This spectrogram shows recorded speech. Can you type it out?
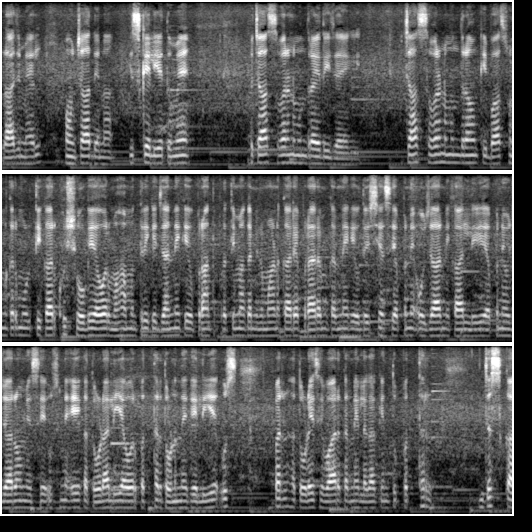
राजमहल पहुँचा देना। इसके लिए तुम्हें पचास स्वर्ण मुद्राएँ दी जाएगी। पचास स्वर्ण मुद्राओं की बात सुनकर मूर्तिकार खुश हो गया और महामंत्री के जाने के उपरांत प्रतिमा का निर्माण कार्य प्रारंभ करने के उद्देश्य से अपने औज़ार निकाल लिए। अपने औजारों में से उसने एक हथौड़ा लिया और पत्थर तोड़ने के लिए उस पर हथौड़े से वार करने लगा, किंतु पत्थर जस का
